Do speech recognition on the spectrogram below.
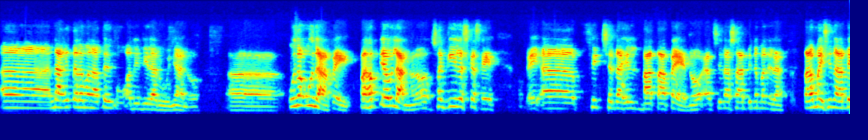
ah, nakita naman natin kung ano yung nilaro niya, no? Ah, unang-una, okay, pahapyaw lang, no? Sa Gilas kasi, okay, ah, fit siya dahil bata pa eh, no? At sinasabi naman nila, tama yung sinabi,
